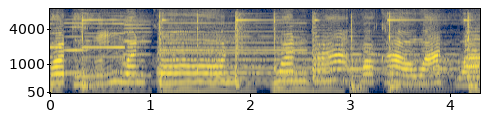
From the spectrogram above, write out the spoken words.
พอถึงวันโกน วันพระก็เข้าวัดว่า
